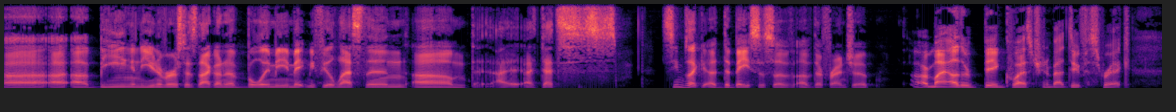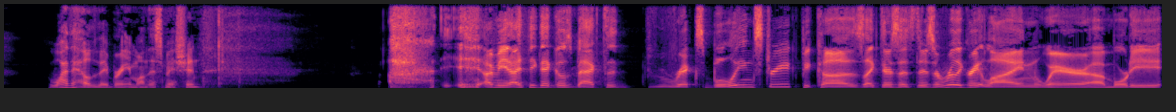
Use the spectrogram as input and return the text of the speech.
uh, a, a, being in the universe that's not going to bully me, make me feel less than. Um, I, I, that's seems like a, the basis of of their friendship. Or my other big question about Doofus Rick: Why the hell did they bring him on this mission? I mean, I think that goes back to Rick's bullying streak because like there's a there's a really great line where uh, Morty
